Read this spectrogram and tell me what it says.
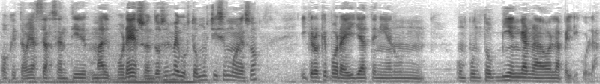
o que te vaya a hacer sentir mal por eso. Entonces me gustó muchísimo eso y creo que por ahí ya tenían un, un punto bien ganado en la película.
